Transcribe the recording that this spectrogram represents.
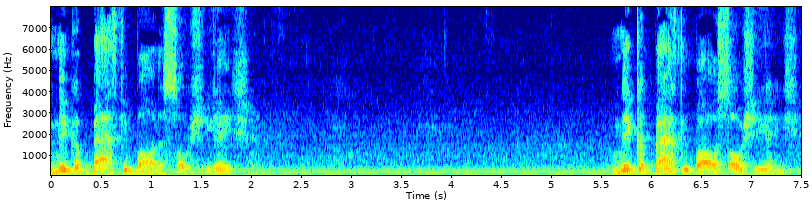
Nigga Basketball Association. Nigga Basketball Association.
